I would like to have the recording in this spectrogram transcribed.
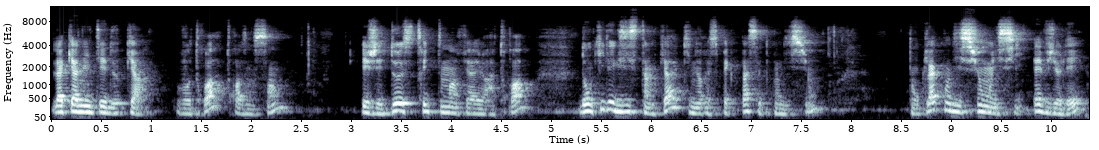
La cardinalité de K vaut 3, 3 ensemble. Et j'ai 2 strictement inférieur à 3. Donc il existe un cas qui ne respecte pas cette condition. Donc la condition ici est violée,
